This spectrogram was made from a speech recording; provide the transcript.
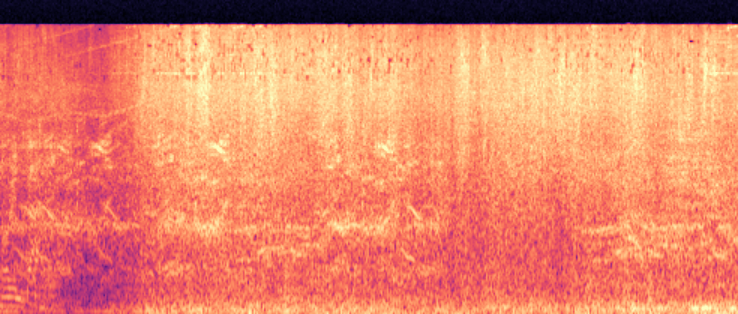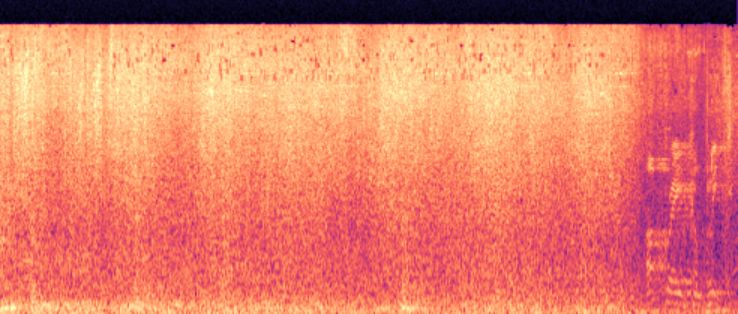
forces are in battle. Upgrade complete.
